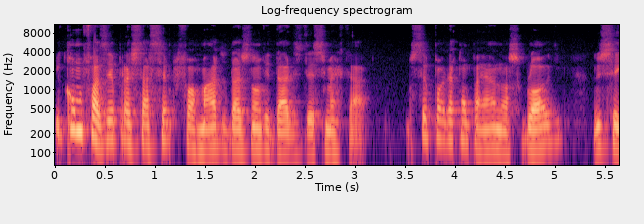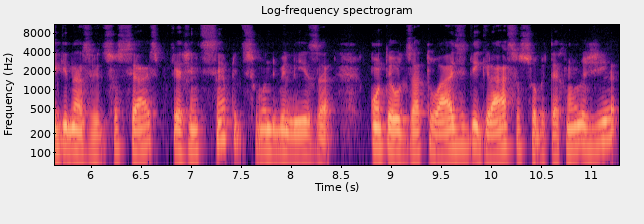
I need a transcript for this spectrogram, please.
E como fazer para estar sempre informado das novidades desse mercado? Você pode acompanhar nosso blog, nos seguir nas redes sociais, porque a gente sempre disponibiliza conteúdos atuais e de graça sobre tecnologia.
